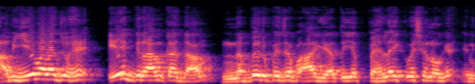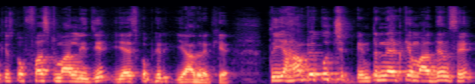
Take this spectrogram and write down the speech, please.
अब ये वाला जो है, एक ग्राम का दाम नब्बे रुपए जब आ गया तो ये पहला इक्वेशन हो गया। इनके इसको फ़र्स्ट मान लीजिए या इसको फिर याद रखिए। तो यहाँ पे कुछ इंटरनेट के माध्यम से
